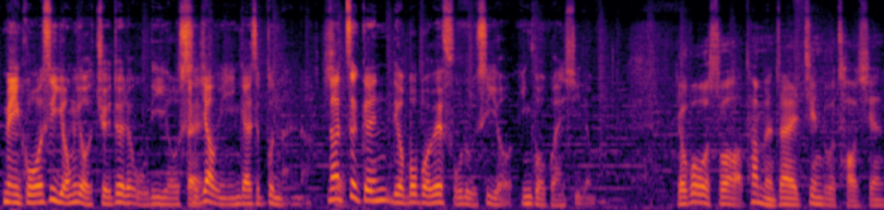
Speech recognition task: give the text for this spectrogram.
美国是拥有绝对的武力优势，要赢应该是不难的。那这跟刘伯伯被俘虏是有因果关系的吗？刘伯伯说：“他们在进入朝鲜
